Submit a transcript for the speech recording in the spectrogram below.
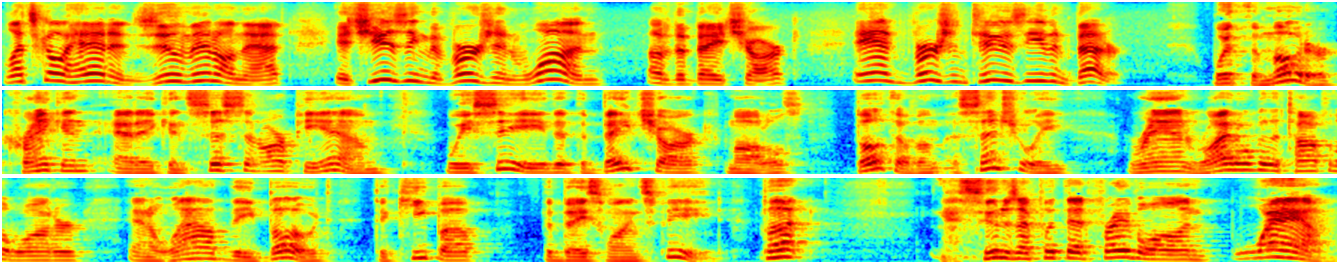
Let's go ahead and zoom in on that. It's using the version 1 of the Bait Shark, and version 2 is even better. With the motor cranking at a consistent RPM, we see that the Bait Shark models, both of them, essentially ran right over the top of the water and allowed the boat to keep up the baseline speed. But as soon as I put that Frabill on, wham!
